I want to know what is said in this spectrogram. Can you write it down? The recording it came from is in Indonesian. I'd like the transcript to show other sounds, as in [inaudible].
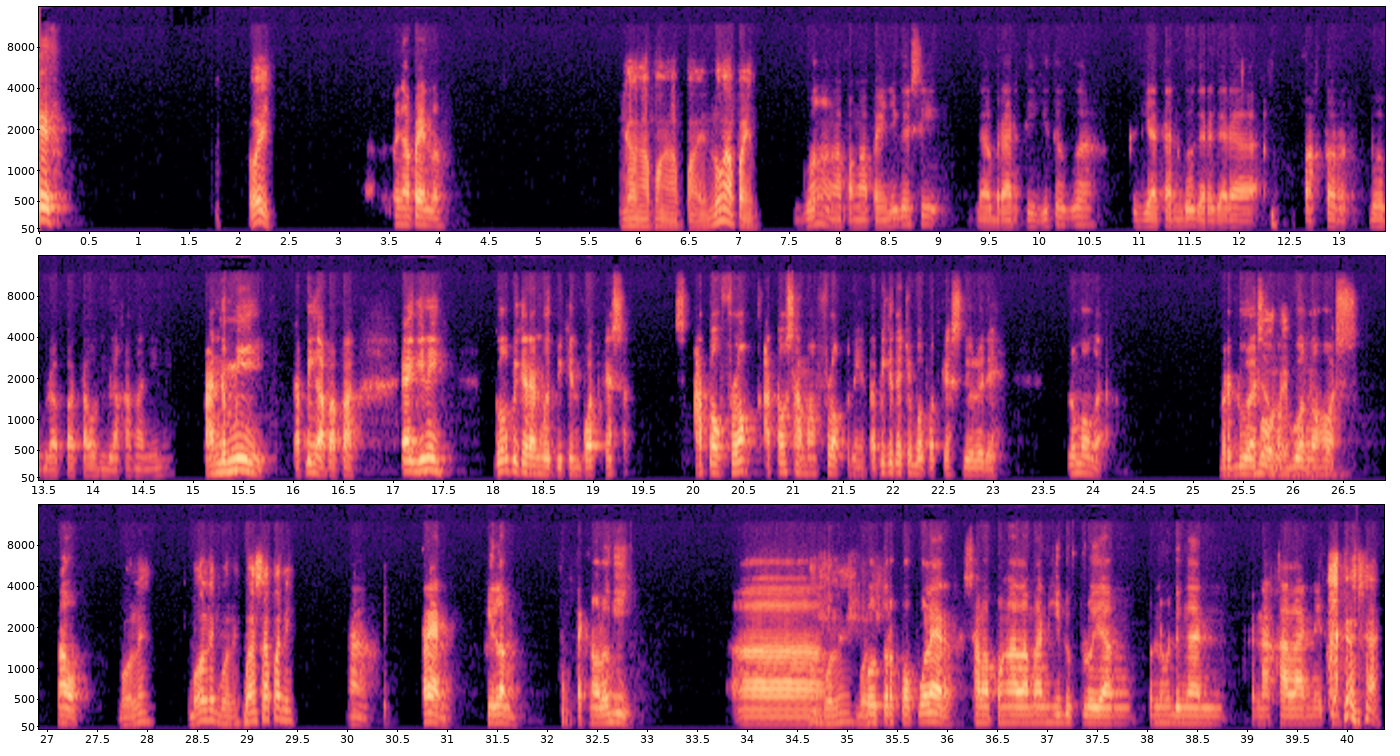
Steve, Oi, ngapain lo? nggak ngapa-ngapain. Lu ngapain? Gue nggak ngapa-ngapain juga sih. Nggak berarti gitu gue. Kegiatan gue gara-gara faktor beberapa tahun belakangan ini. Pandemi, tapi nggak apa-apa. Eh gini, gue kepikiran buat bikin podcast atau vlog atau sama vlog nih. Tapi kita coba podcast dulu deh. Lu mau nggak? Berdua sama Boleh, gue boleh. nge-host. Mau? Boleh, boleh, boleh. Bahas apa nih? Nah, tren, film, teknologi, eh, Ah, boleh, boleh. kultur populer, sama pengalaman hidup lo yang penuh dengan kenakalan itu. [laughs]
